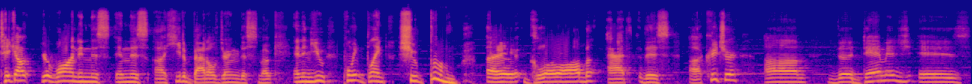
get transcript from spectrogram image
take out your wand in this in this uh, heat of battle during this smoke, and then you point blank shoot boom a glob at this uh, creature. Um, the damage is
